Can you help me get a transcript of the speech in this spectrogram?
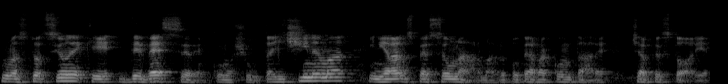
una situazione che deve essere conosciuta. Il cinema in Iran spesso è un'arma per poter raccontare certe storie.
